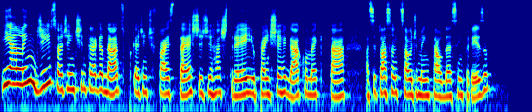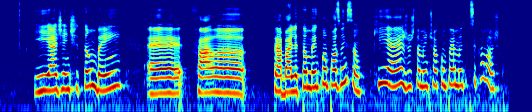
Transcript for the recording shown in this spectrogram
E, além disso, a gente entrega dados, porque a gente faz testes de rastreio para enxergar como é que está a situação de saúde mental dessa empresa. E a gente também é, fala, trabalha também com a pós-venção, que é justamente o acompanhamento psicológico.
